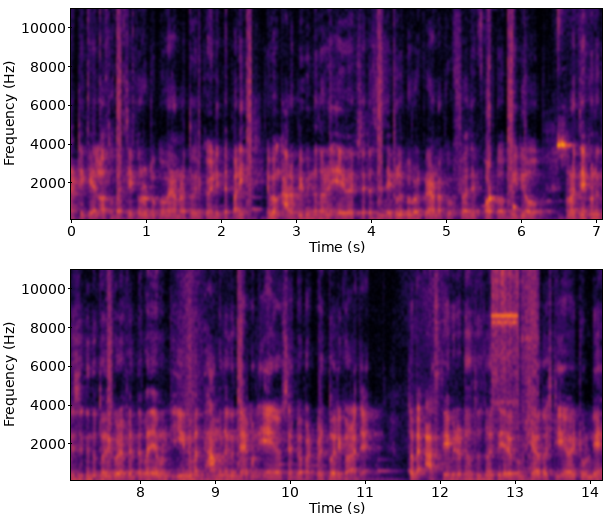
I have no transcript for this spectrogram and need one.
আর্টিকেল অথবা যে কোনো ডকুমেন্ট আমরা তৈরি করে নিতে পারি এবং আরও বিভিন্ন ধরনের এই ওয়েবসাইট আছে যেগুলো ব্যবহার করে আমরা খুব সহজে ফটো ভিডিও আমরা যে কোনো কিছু কিন্তু তৈরি করে ফেলতে পারি। এমনকি ইউটিউবের থামলে কিন্তু এখন এই ওয়েবসাইট ব্যবহার করে তৈরি করা যায়। তবে আজকে এই ভিডিওটি হতে চলেছে এরকম সেরা দশটি এআই টুল নিয়ে,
